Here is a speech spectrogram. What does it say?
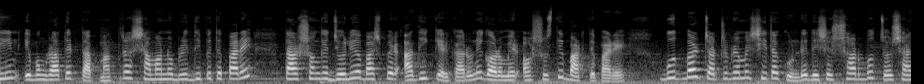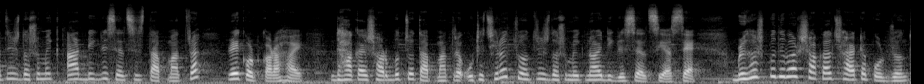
দিন এবং রাতের তাপমাত্রা সামান্য বৃদ্ধি পেতে পারে। তার সঙ্গে জলীয় বাষ্পের আধিক্যের কারণে গরমের অস্বস্তি বাড়তে পারে। বুধবার চট্টগ্রামের সীতাকুণ্ডে দেশের সর্বোচ্চ সাঁত্রিশ দশমিক আট ডিগ্রি সেলসিয়াস তাপমাত্রা রেকর্ড করা হয়। ঢাকায় সর্বোচ্চ তাপমাত্রা উঠেছিল চৌত্রিশ দশমিক নয় ডিগ্রি সেলসিয়াসে। বৃহস্পতিবার সকাল ছয়টা পর্যন্ত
